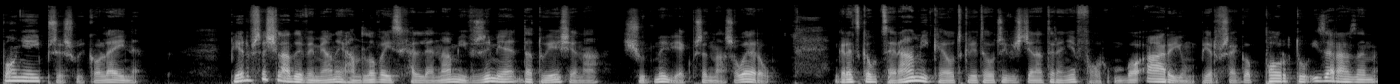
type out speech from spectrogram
Po niej przyszły kolejne. Pierwsze ślady wymiany handlowej z Hellenami w Rzymie datuje się na VII wiek przed naszą erą. Grecką ceramikę odkryto oczywiście na terenie Forum Boarium, pierwszego portu i zarazem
